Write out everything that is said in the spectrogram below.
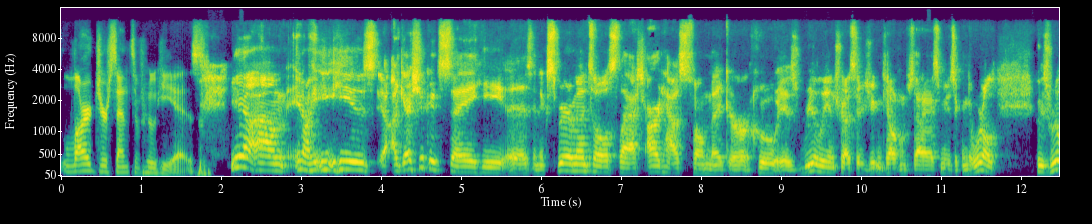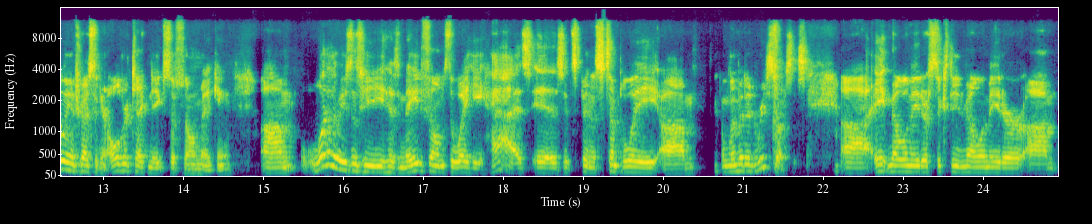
larger sense of who he is. Yeah, um, you know, he, he is, I guess you could say he is an experimental slash art house filmmaker who is really interested, as you can tell from Saddest Music in the World, who's really interested in older techniques of filmmaking. Um, one of the reasons he has made films the way he has is it's been a simply um, limited resources. Uh, eight millimeter, 16 millimeter. Um,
